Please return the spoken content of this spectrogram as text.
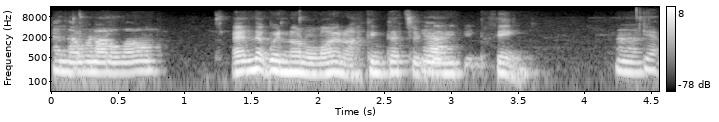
And that we're not alone. And that we're not alone. I think that's a Yeah. really big thing. Hmm. Yeah.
